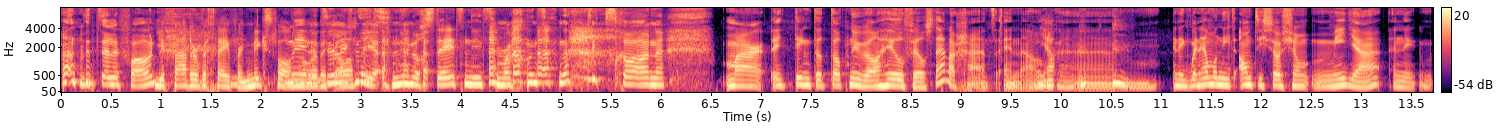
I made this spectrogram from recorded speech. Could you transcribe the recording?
aan de telefoon. Je vader begreep er niks van. Nee, natuurlijk niet. Nu nog steeds niet. Maar goed, dat is gewoon... eh, maar ik denk dat dat nu wel heel veel sneller gaat. En ook... Ja. ehm, en ik ben helemaal niet anti-social media. En ik,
